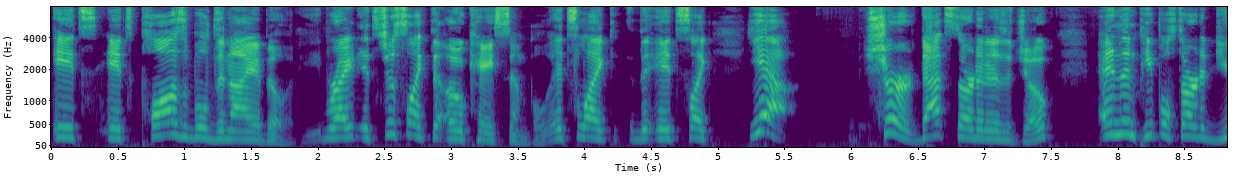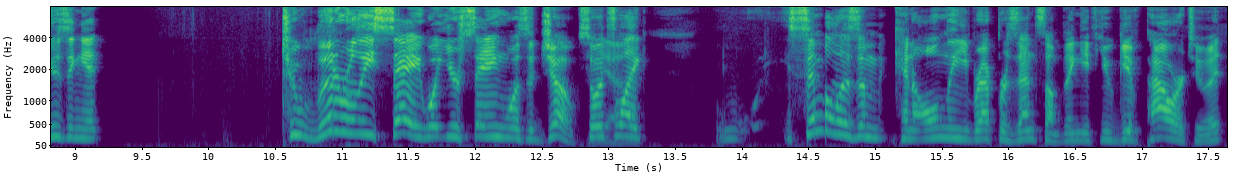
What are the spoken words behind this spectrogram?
it's it's plausible deniability right it's just like the okay symbol it's like the, it's like yeah sure that started as a joke and then people started using it to literally say what you're saying was a joke so it's Yeah. like symbolism can only represent something if you give power to it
